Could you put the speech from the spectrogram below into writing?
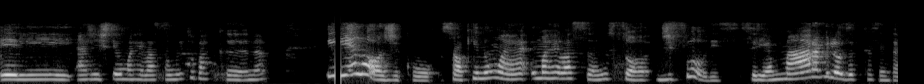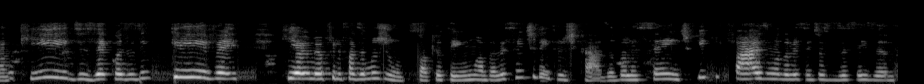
Ele, a gente tem uma relação muito bacana. E é lógico, só que não é uma relação só de flores. Seria maravilhoso eu ficar sentado aqui dizer coisas incríveis que eu e meu filho fazemos juntos. Só que eu tenho um adolescente dentro de casa. Adolescente, o que, que faz um adolescente aos 16 anos?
